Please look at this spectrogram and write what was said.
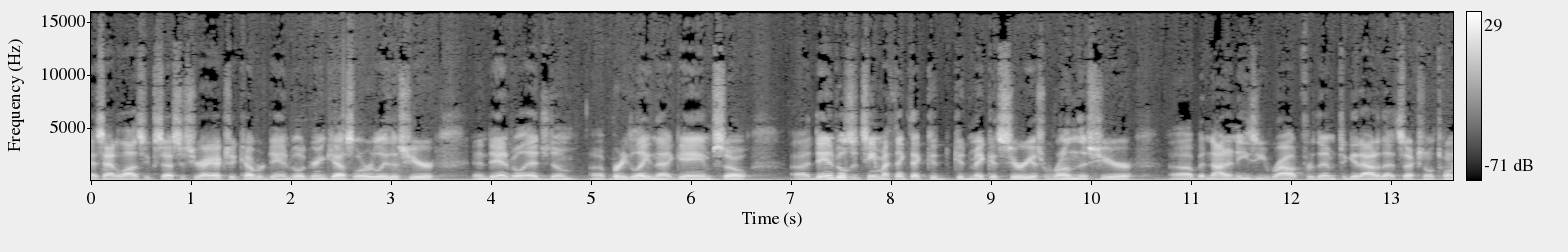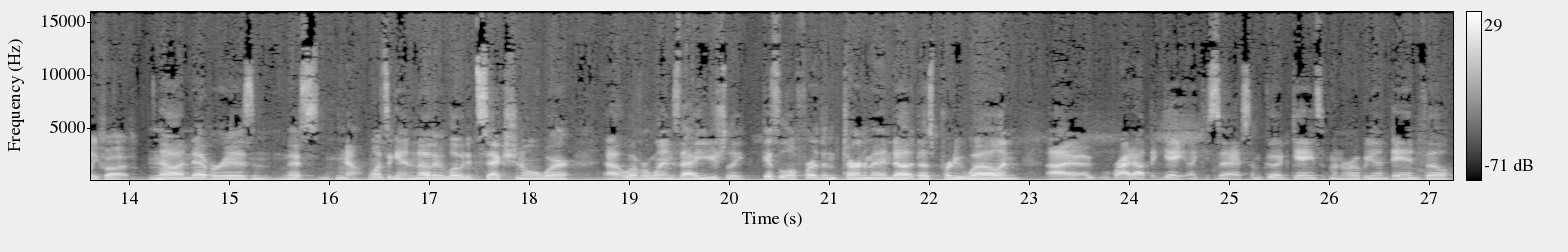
has had a lot of success this year. I actually covered Danville Greencastle early this year, and Danville edged them uh, pretty late in that game. So Uh, Danville's a team I think that could could make a serious run this year, uh, but not an easy route for them to get out of that sectional 25. No, it never is. And this, you know, once again, another loaded sectional where uh, whoever wins that usually gets a little further in the tournament and does pretty well. And uh, right out the gate, like you said, some good games with Monrovia and Danville.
